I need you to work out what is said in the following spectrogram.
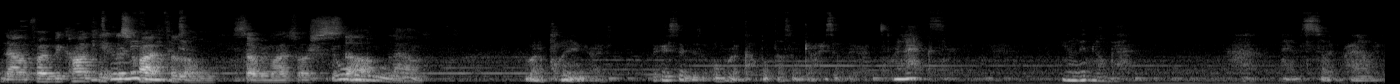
Now, folks, we can't keep We're this quiet for long, so we might as well just Whoa, start whoa, whoa, whoa. loud. What about a plan, guys? Like I said, there's over a couple dozen guys up there. Relax. You'll live longer. I am so proud.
